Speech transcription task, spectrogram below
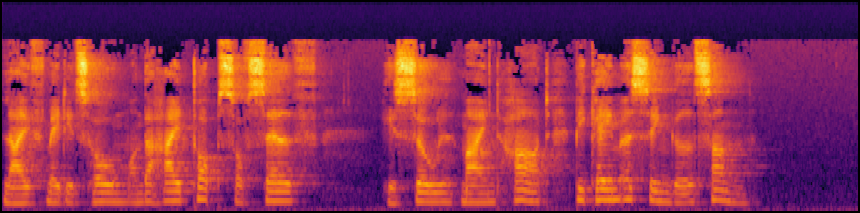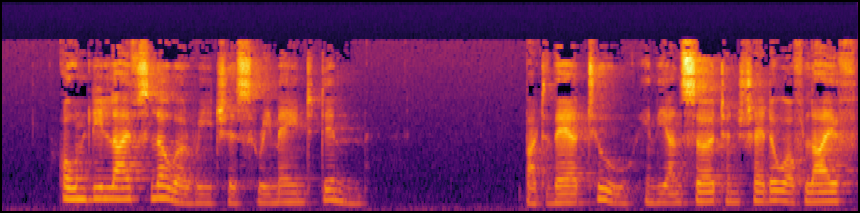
Life made its home on the high tops of self. His soul, mind, heart became a single sun. Only life's lower reaches remained dim. But there too, in the uncertain shadow of life,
